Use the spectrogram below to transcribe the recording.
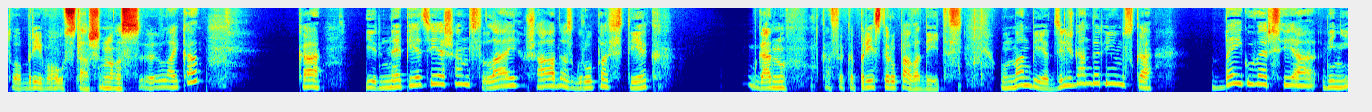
to brīvo uzstāšanos e, laikā, ka ir nepieciešams, lai šādas grupas tiek gan, nu, saka, priesteru pavadītas. Un man bija dziļš gandarījums, ka beigu versijā viņi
